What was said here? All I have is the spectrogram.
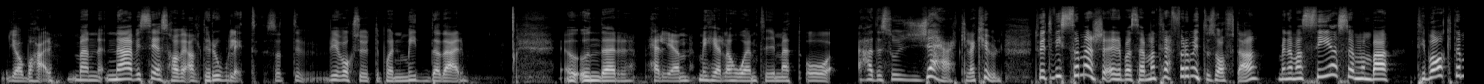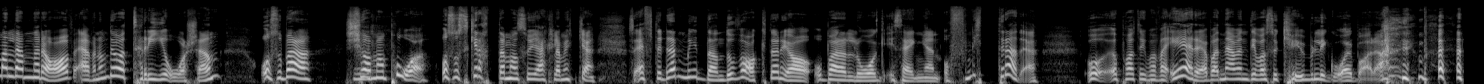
jag bor här. Men när vi ses har vi alltid roligt. Så att, vi var också ute på en middag där eh, under helgen med hela hm teamet och hade så jäkla kul. Du vet, vissa människor är det bara så här, man träffar dem inte så ofta, men när man ses så är man bara tillbaka där man lämnade av, även om det var tre år sedan, och så bara kör man på och så skrattar man så jäkla mycket. Så efter den middagen då vaknade jag och bara låg i sängen och fnittrade. Och, och Patrik bara, vad är det? Jag bara, nej men det var så kul igår bara. Jag bara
